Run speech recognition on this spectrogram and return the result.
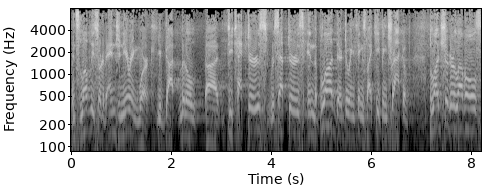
it's lovely sort of engineering work. You've got little uh, detectors, receptors in the blood. They're doing things like keeping track of blood sugar levels.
